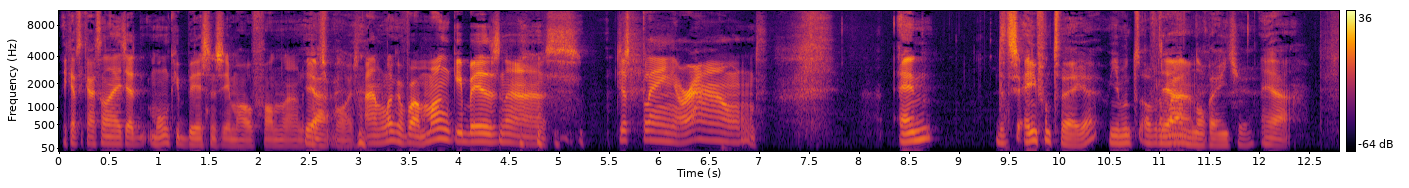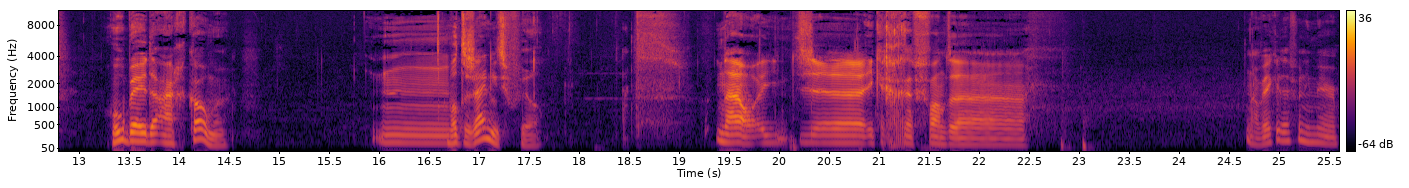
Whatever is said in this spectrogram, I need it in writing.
Ik heb, ik krijg dan de hele tijd monkey business in mijn hoofd van eh, de Ja. Boys. I'm looking for monkey business. Just playing around. En dit is één van twee, hè? Je moet over de Ja. maand nog eentje. Ja. Hoe ben je eraan gekomen? Mm, Want er zijn niet zoveel. Nou, eh, ik kreeg van de... Nou, weet ik het even niet meer.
